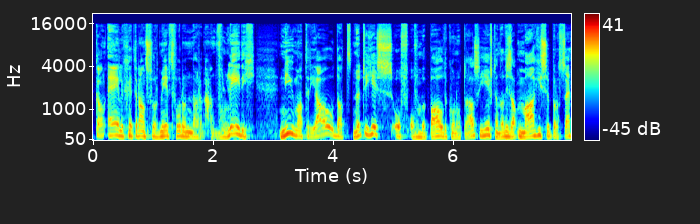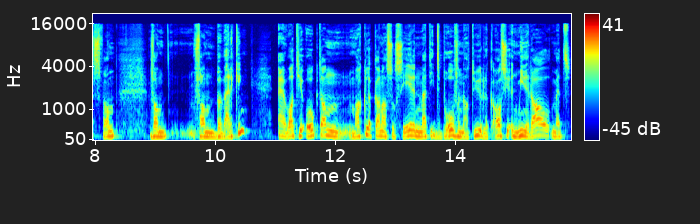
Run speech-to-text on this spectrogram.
kan eigenlijk getransformeerd worden naar, naar een volledig nieuw materiaal dat nuttig is of, of een bepaalde connotatie heeft. En dat is dat magische proces van, van, van bewerking. En wat je ook dan makkelijk kan associëren met iets bovennatuurlijk. Als je een mineraal met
